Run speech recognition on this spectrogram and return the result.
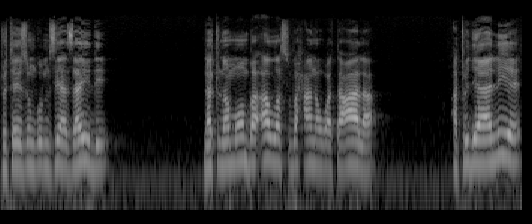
tutaizungumzia zaidi na tunamwomba allah subhanahu wa taala atujaalie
